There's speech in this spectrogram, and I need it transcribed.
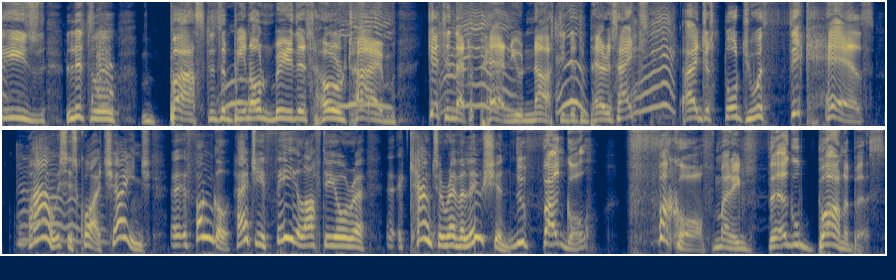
These little bastards have been on me this whole time. Get in that pen, you nasty little parasites! I just thought you were thick hairs. Wow, this is quite a change. Uh, Fungal, how do you feel after your uh, uh, counter-revolution? You fungal? Fuck off! My name's Fergal Barnabas.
